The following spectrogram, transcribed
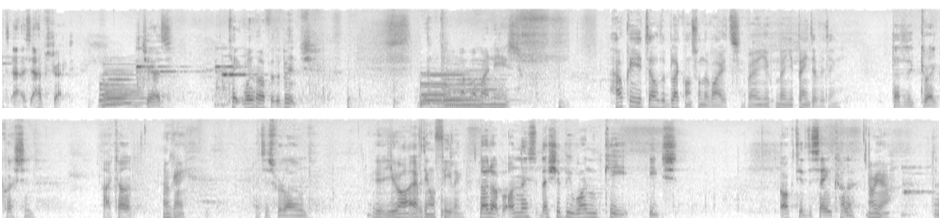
It's, uh, it's abstract. Jazz. Take one half of the bench. I'm on my knees. How can you tell the black ones from the whites when you, when you paint everything? That is a great question. I can't. Okay. I just rely on. You, you are everything on feeling. No, no, but on this, there should be one key each octave the same color. Oh yeah. So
